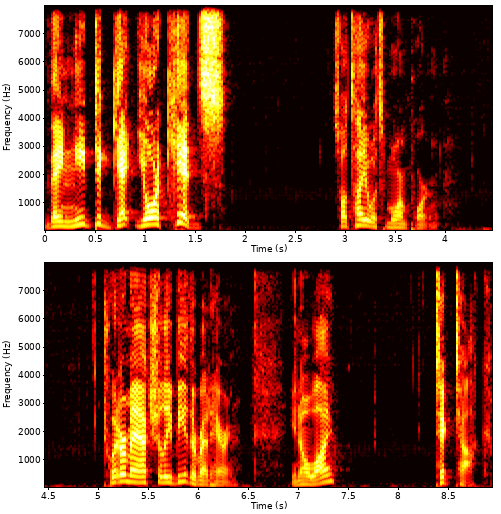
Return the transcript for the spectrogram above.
they need to get your kids. So I'll tell you what's more important. Twitter may actually be the red herring. You know why? TikTok.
